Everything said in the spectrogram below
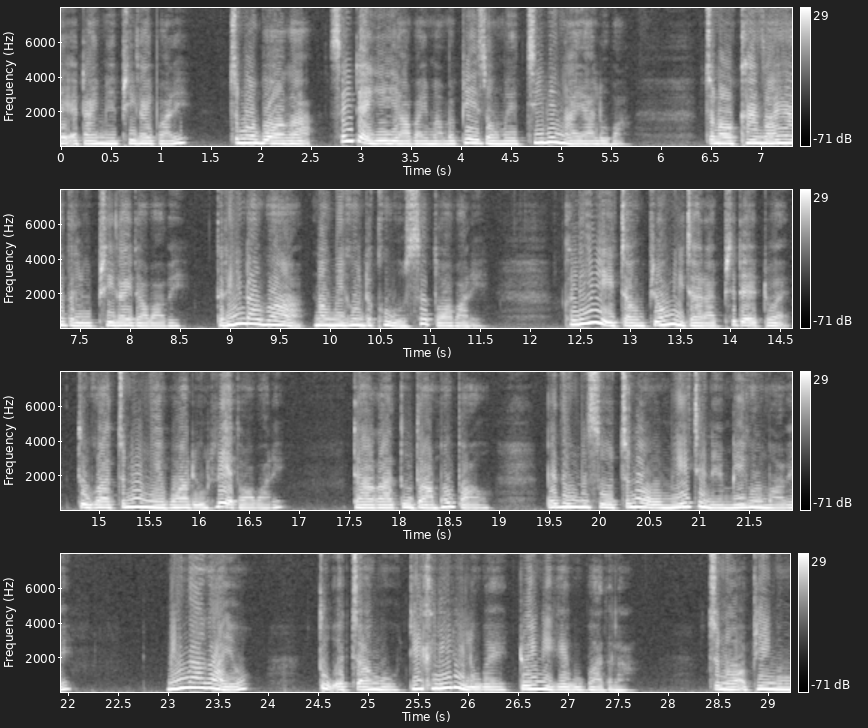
တဲ့အတိုင်းပဲဖြေလိုက်ပါတယ်ကျွန်တော်ဘွားကစိတ်တရေးရာပိုင်းမှာမပြေစုံပဲကြီးပင်းလာရလို့ပါကျွန်တော်ခံစားရတယ်လို့ဖြေလိုက်တာပါပဲသတင်းတော့ကနောင်မေခွန်းတစ်ခုကိုဆက်သွားပါတယ်ကလေးတွေအကြောင်းပြောနေကြတာဖြစ်တဲ့အတွက်သူကကျွန်တော်ငယ်ဘွားတို့လှည့်သွားပါတယ်ဒါကသူသာမဟုတ်ပါဘူးဘယ်သူမဆိုကျွန်တော်ကိုမေးချင်တဲ့မေးခွန်းပါပဲမင်းသားကရောသူ့အကြောင်းကိုဒီကလေးတွေလိုပဲတွေးနေခဲ့ဘူးပါသလား ကျွန်တော်အပြင်ကို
